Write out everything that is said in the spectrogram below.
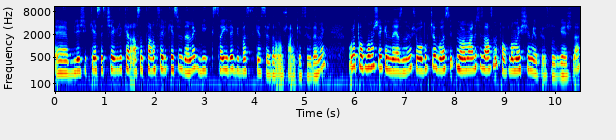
Ee, bileşik kesre çevirirken aslında tam sayılı kesir demek bir sayı ile bir basit kesirden oluşan kesir demek. Burada toplama şeklinde yazın demiş. Oldukça basit. Normalde siz aslında toplama işlemi yapıyorsunuz gençler.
